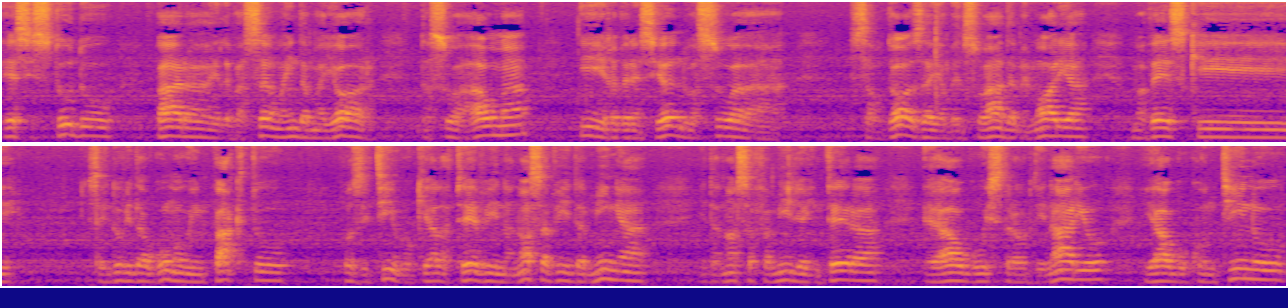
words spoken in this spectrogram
esse estudo para a elevação ainda maior da sua alma e reverenciando a sua saudosa e abençoada memória, uma vez que, sem dúvida alguma, o impacto positivo que ela teve na nossa vida, minha e da nossa família inteira, é algo extraordinário e algo contínuo.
